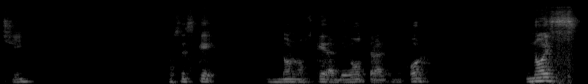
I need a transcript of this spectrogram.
¿Sí? Pues es que no nos queda de otra a lo mejor. No es,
